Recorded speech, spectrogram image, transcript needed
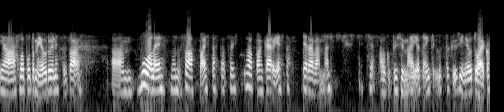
Ja lopulta me jouduin, tota, ähm, vuolee mun saappaista, saappaan kärjestä terävämmän. Et se alkoi pysymään jotenkin, mutta kyllä siinä joutui aika,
